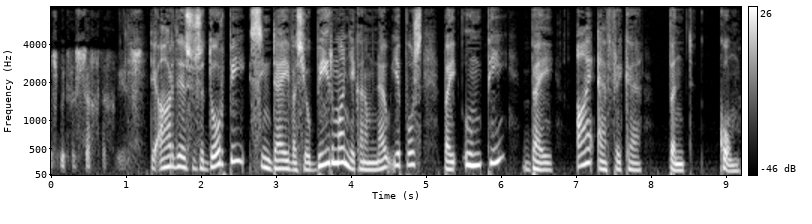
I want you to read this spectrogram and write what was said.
Ons moet versigtig wees. Die aarde is soos 'n dorpie, sien jy was jou buurman, jy kan hom nou e-pos by oompie by iafrica.com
